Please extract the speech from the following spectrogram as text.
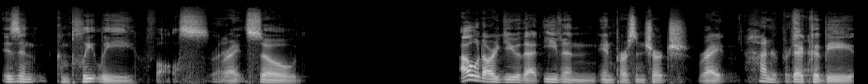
isn't completely false, Right. right? So I would argue that even in-person church, right? 100%. There could be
